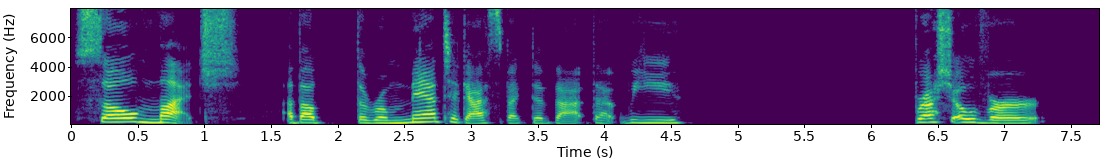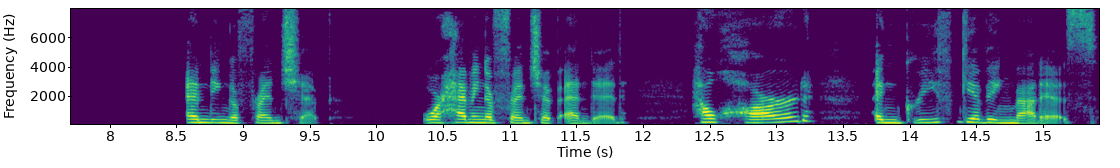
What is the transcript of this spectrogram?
so much about the romantic aspect of that that we brush over ending a friendship or having a friendship ended. How hard and grief giving that is.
